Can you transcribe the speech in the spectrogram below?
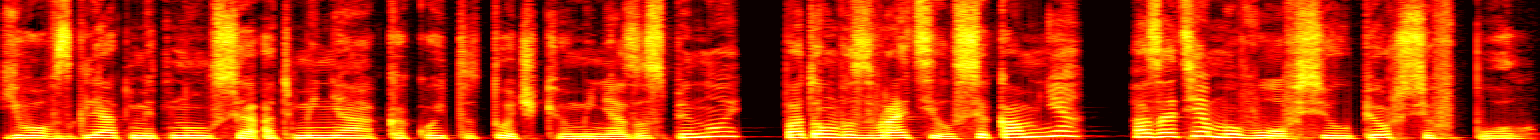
Его взгляд метнулся от меня к какой-то точке у меня за спиной, потом возвратился ко мне, а затем и вовсе уперся в пол.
